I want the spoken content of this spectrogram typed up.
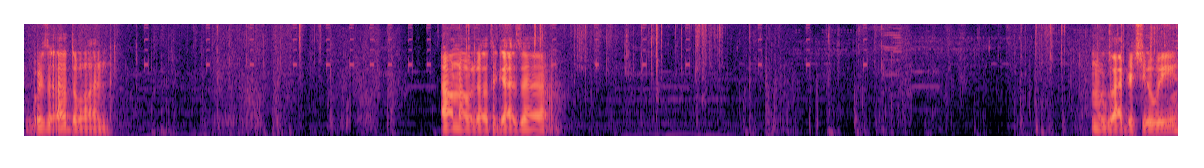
Where's the other one? I don't know where the other guy's at. I'm gonna grab this UE.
